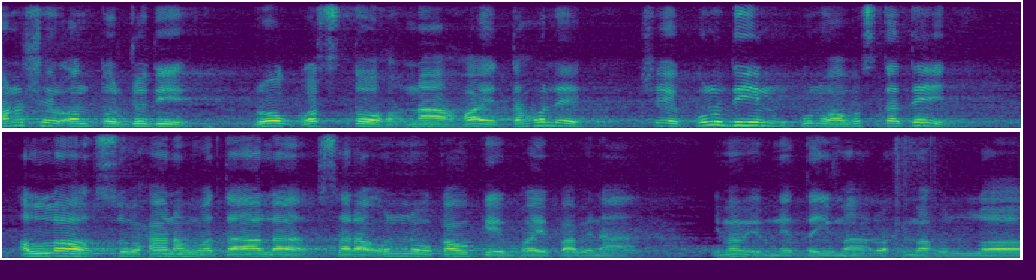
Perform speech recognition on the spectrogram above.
মানুষের অন্তর যদি রোগগ্রস্ত না হয়, তাহলে সে কোনো দিন কোনো অবস্থাতেই আল্লাহ সুহান সারা অন্য কাউকে ভয় পাবে না। ইমাম ইবনে তাইমা রহমাহুল্লাহ।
